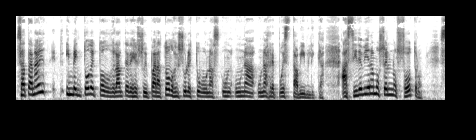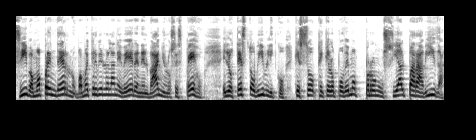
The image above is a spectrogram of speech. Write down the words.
Satanás inventó de todo delante de Jesús y para todo Jesús le tuvo una, una, una, respuesta bíblica. Así debiéramos ser nosotros. Sí, vamos a aprendernos, vamos a escribirlo en la nevera, en el baño, en los espejos, en los textos bíblicos, que, que, que lo podemos pronunciar para vida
